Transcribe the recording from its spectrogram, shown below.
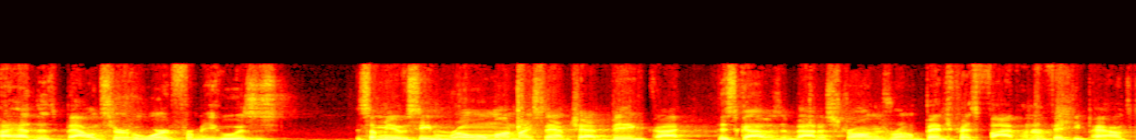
I had this bouncer who worked for me who was some of you have seen Rome on my Snapchat, big guy. This guy was about as strong as Rome. Bench press 550 pounds.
